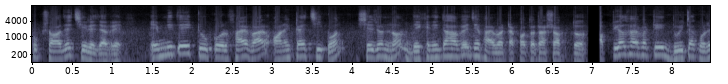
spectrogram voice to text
খুব সহজে ছিঁড়ে যাবে। এমনিতেই টু কোর ফাইবার অনেকটাই চিকন, সেজন্য দেখে নিতে হবে যে ফাইবারটা কতটা শক্ত। অপটিক্যাল ফাইবারটি দুইটা করে,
